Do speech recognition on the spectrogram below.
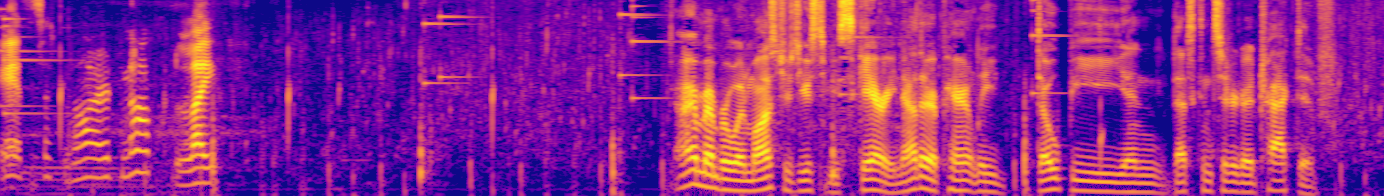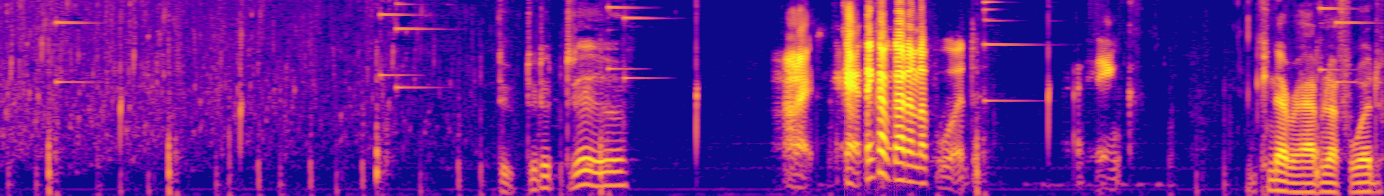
It's a hard knock life. I remember when monsters used to be scary. Now they're apparently dopey and that's considered attractive. Do do do do. Alright, okay, I think I've got enough wood. I think. You can never have enough wood.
